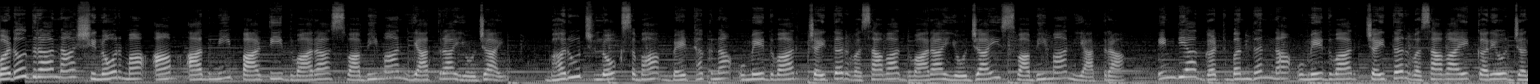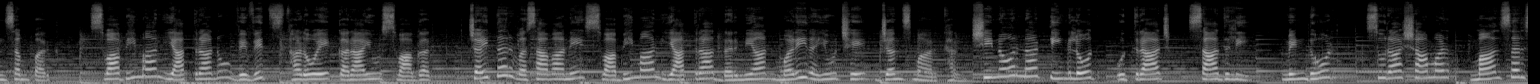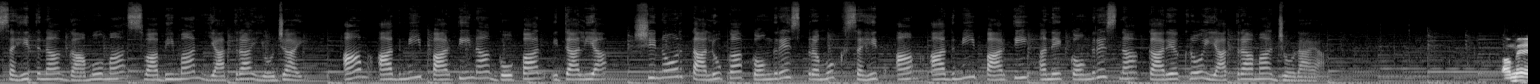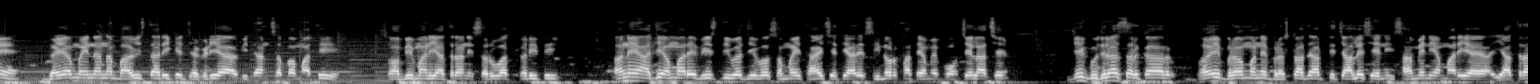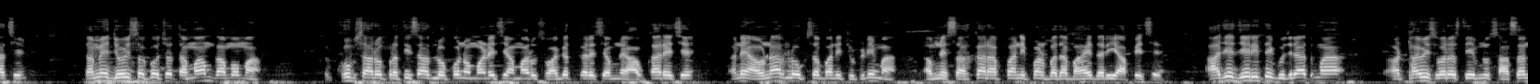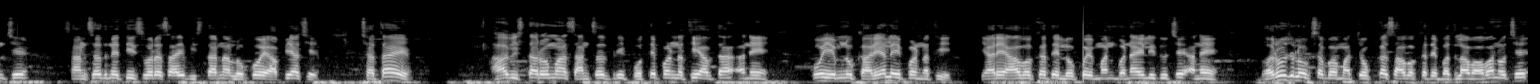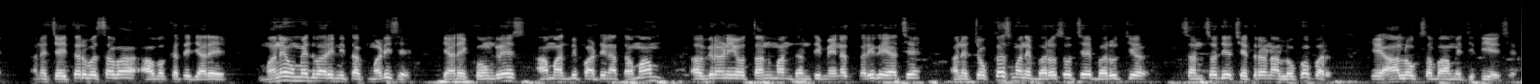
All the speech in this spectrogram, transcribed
વડોદરાના શિનોરમાં આમ આદમી પાર્ટી દ્વારા સ્વાભિમાન યાત્રા યોજાઈ. ભરૂચ લોકસભા બેઠકના ઉમેદવાર ચૈતર વસાવા દ્વારા યોજાઈ સ્વાભિમાન યાત્રા. ઇન્ડિયા ગઠબંધનના ઉમેદવાર ચૈતર વસાવાએ કર્યો જનસંપર્ક. સ્વાભિમાન યાત્રાનું વિવિધ સ્થળોએ કરાયું સ્વાગત. ચૈતર વસાવાને સ્વાભિમાન યાત્રા દરમિયાન મળી રહ્યું છે જનસમર્થન. શિનોરના ટિંગલોદ ઉતરાજ સાધલી, મિંઢોળ સુરાશામણ માલસર સહિતના ગામોમાં સ્વાભિમાન યાત્રા યોજાઈ. આમ આદમી પાર્ટીના ગોપાલ ઇટાલિયા, શિનોર તાલુકા કોંગ્રેસ પ્રમુખ સહિત આમ આદમી પાર્ટી અને કોંગ્રેસના કાર્યકરો યાત્રામાં જોડાયા. અમે ગયા મહિનાના બાવીસ તારીખે ઝઘડિયા વિધાનસભામાંથી સ્વાભિમાન યાત્રાની શરૂઆત કરી હતી. અને આજે અમારે વીસ દિવસ જેવો સમય થાય છે, ત્યારે સિનોર ખાતે અમે પહોંચેલા છે. જે ગુજરાત સરકાર ભય, ભ્રમ અને ભ્રષ્ટાચારથી ચાલે છે, એની સામેની અમારી યાત્રા છે. તમે જોઈ શકો છો, તમામ ગામોમાં ખૂબ સારો પ્રતિસાદ લોકોનો મળે છે, અમારું સ્વાગત કરે છે, અમને આવકારે છે અને આવનાર લોકસભાની ચૂંટણીમાં અમને સહકાર આપવાની પણ બધા બાહેધરી આપે છે. આજે જે રીતે ગુજરાતમાં અઠ્ઠાવીસ વર્ષથી એમનું શાસન છે, સાંસદને ત્રીસ વર્ષ આ વિસ્તારના લોકોએ આપ્યા છે. છતાંય આ વિસ્તારોમાં સાંસદશ્રી પોતે પણ નથી આવતા અને કોઈ એમનું કાર્યાલય પણ નથી. ત્યારે આ વખતે લોકોએ મન બનાવી લીધું છે અને ભરૂચ લોકસભામાં ચોક્કસ આ વખતે બદલાવ આવવાનો છે અને ચૈતર વસાવા આ વખતે જ્યારે મને ઉમેદવારીની તક મળી છે ત્યારે કોંગ્રેસ, આમ આદમી પાર્ટીના તમામ અગ્રણીઓ તન મન ધનથી મહેનત કરી રહ્યા છે અને ચોક્કસ મને ભરોસો છે ભરૂચ સંસદીય ક્ષેત્રના લોકો પર કે આ લોકસભા અમે જીતીએ છીએ.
